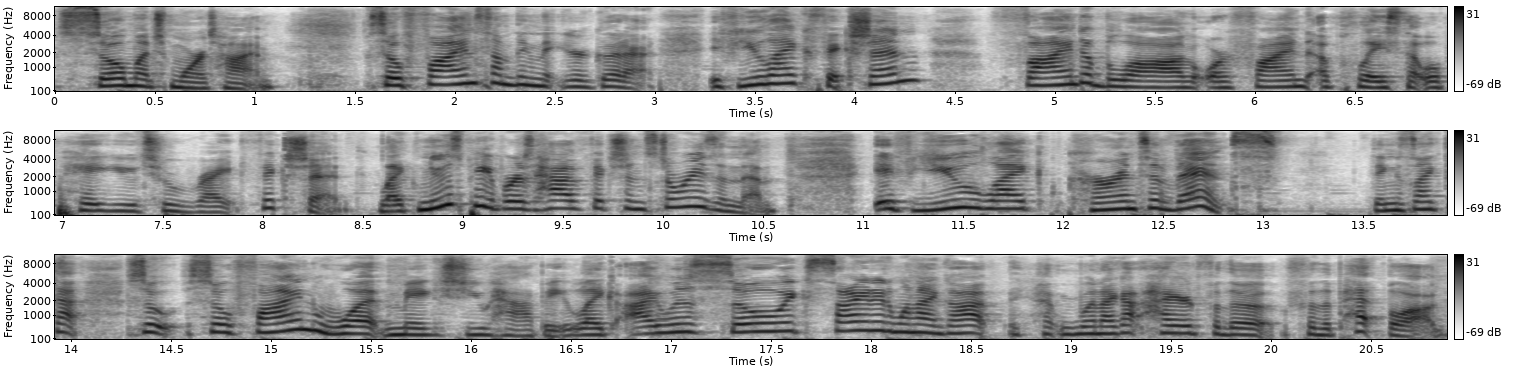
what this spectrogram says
so much more time. So find something that you're good at. If you like fiction, find a blog or find a place that will pay you to write fiction. Like newspapers have fiction stories in them. If you like current events, things like that. So so find what makes you happy. Like I was so excited when I got when I got hired for the for the pet blog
